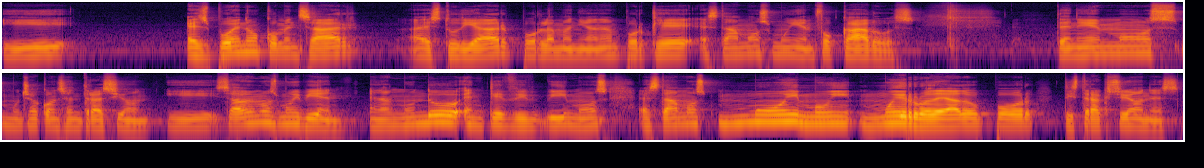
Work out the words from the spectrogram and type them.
y es bueno comenzar a estudiar por la mañana porque estamos muy enfocados. Tenemos mucha concentración y sabemos muy bien, en el mundo en que vivimos estamos muy, muy, muy rodeados por distracciones.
